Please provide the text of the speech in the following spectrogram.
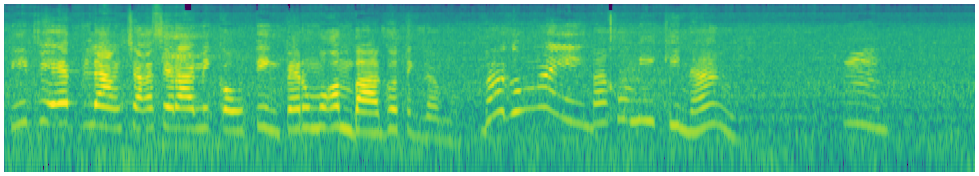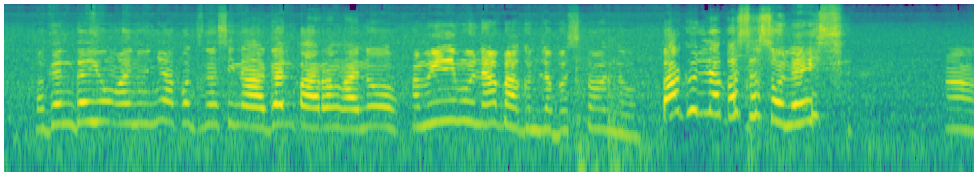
PPF lang, tsaka ceramic coating. Pero mukhang bago, tignan mo. Bago nga eh. Bako Mikinang. Hmm. Maganda yung ano niya. Pag nasinagan, parang ano. Aminin mo na, bagong labas to, no? Bagong labas sa Soleil. Ah.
